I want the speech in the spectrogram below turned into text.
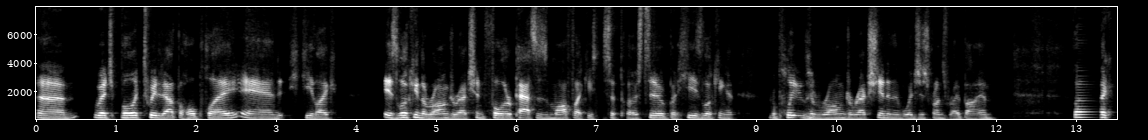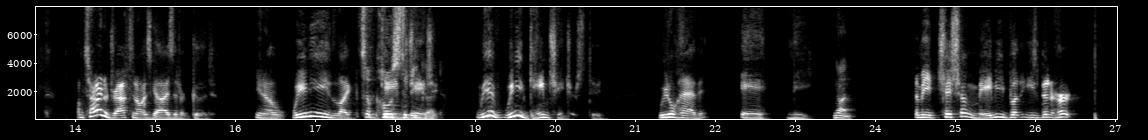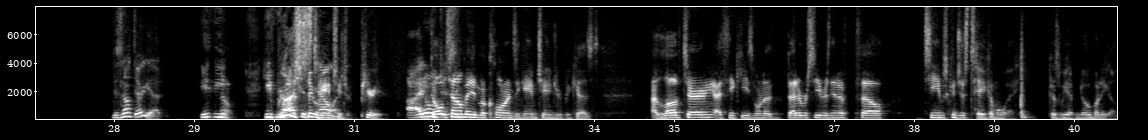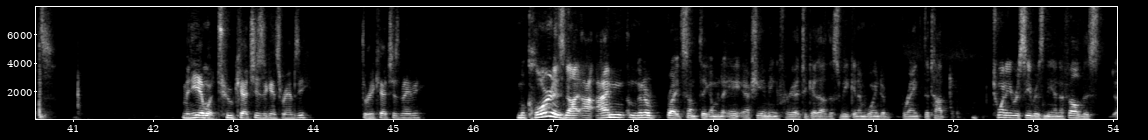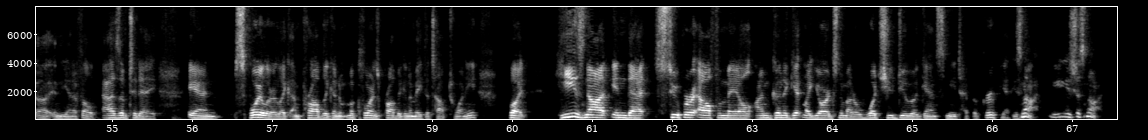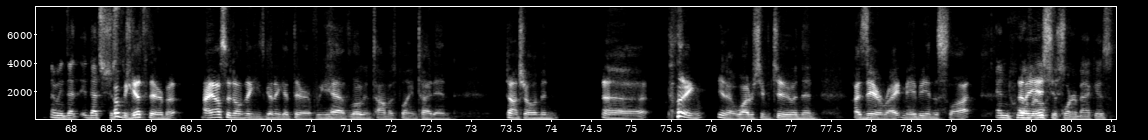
um, which Bullock tweeted out the whole play, and he like is looking the wrong direction. Fuller passes him off like he's supposed to, but he's looking at completely the wrong direction, and then Wood just runs right by him. Like, I'm tired of drafting all these guys that are good. You know, we need like Supposed to be game-changing- good. We have we need game changers, dude. We don't have any. None. I mean, Chase Young maybe, but he's been hurt. He's not there yet. He, he, No. he We don't a flashes talent. changer. Period. I don't, don't tell me McLaurin's a game changer because I love Terry. I think he's one of the better receivers in the NFL. Teams can just take him away because we have nobody else. I mean, he had what two catches against Ramsey, three catches maybe. McLaurin is not. I, I'm. I'm going to write something. I'm going to actually aiming for it to get out this week, and I'm going to rank the top 20 receivers in the NFL this uh, in the NFL as of today. And spoiler, like I'm probably going to McLaurin's probably going to make the top 20, but he's not in that super alpha male. I'm going to get my yards no matter what you do against me type of group yet. He's not. He's just not. I mean that that's just hope he truth. gets there, but I also don't think he's going to get there if we have Logan Thomas playing tight end, Don Shulman uh, playing you know wide receiver two, and then Isaiah Wright maybe in the slot. and whoever mean, else the just- quarterback is.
